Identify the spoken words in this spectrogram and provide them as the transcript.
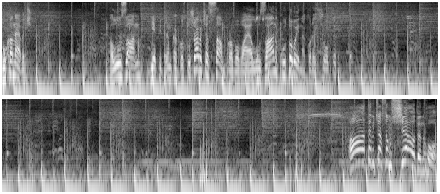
Буханевич. Лузан. Є підтримка Костушевича. Сам пробуває Лузан. Кутовий на користь жовтих. А тим часом ще один гол.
